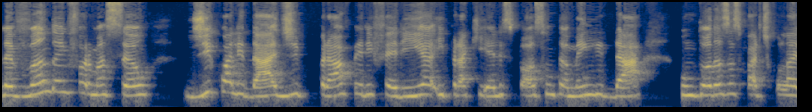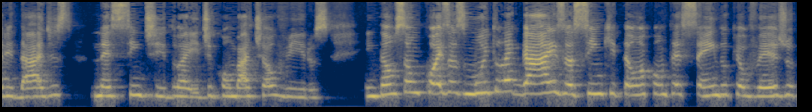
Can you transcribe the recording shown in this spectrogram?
levando a informação de qualidade para a periferia e para que eles possam também lidar com todas as particularidades nesse sentido aí de combate ao vírus. Então são coisas muito legais assim que estão acontecendo que eu vejo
